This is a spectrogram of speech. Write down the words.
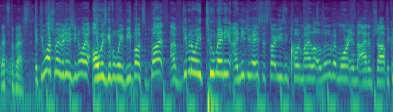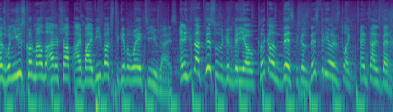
That's the best. If you watch my videos, you know I always give away V-Bucks, but I've given away too many. I need you guys to start using code Milo a little bit more in the item shop because when you use code Milo in the item shop, I buy V-Bucks to give away to you guys. And if you thought this was a good video, click on this because this video is like 10 times better.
